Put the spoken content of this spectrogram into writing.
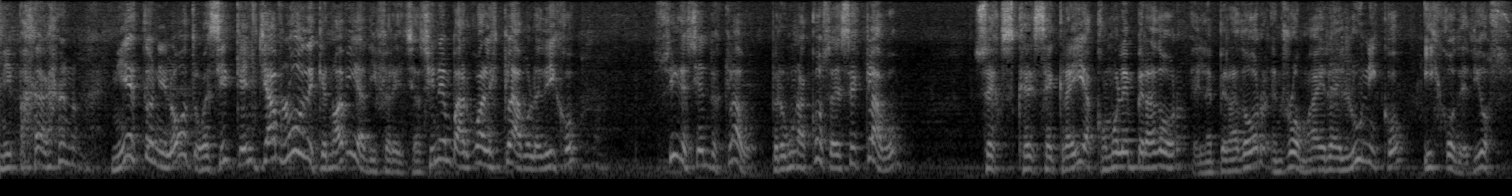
ni paganos, ni esto ni lo otro. Es decir, que él ya habló de que no había diferencia. Sin embargo, al esclavo le dijo, sigue siendo esclavo, pero una cosa, ese esclavo se, creía como el emperador, el emperador en Roma era el único hijo de Dios.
